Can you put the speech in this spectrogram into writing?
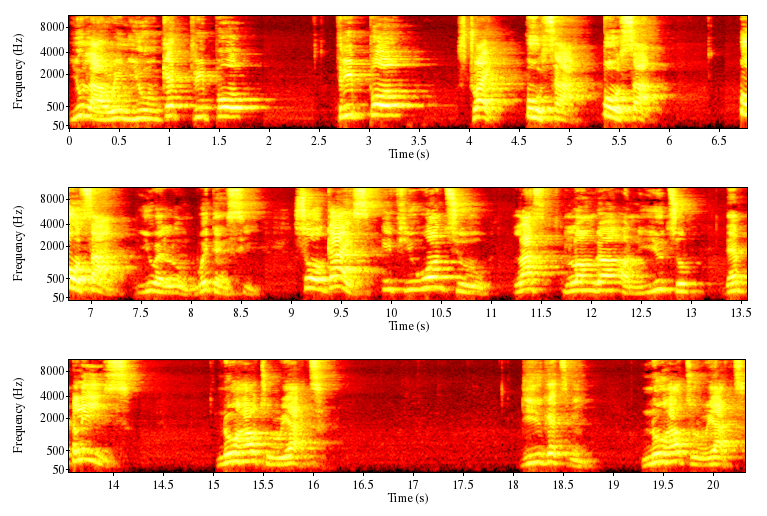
You Lauren, you get triple, triple strike. Bosa, bosa, bosa. You alone. Wait and see. So, guys, if you want to last longer on YouTube, then please know how to react. Do you get me? Know how to react.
